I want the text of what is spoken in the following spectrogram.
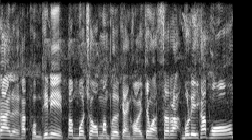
ได้เลยครับผมที่นี่ตำบลชอมอำเภอแก่งคอยจังหวัดสระบุรีครับผม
